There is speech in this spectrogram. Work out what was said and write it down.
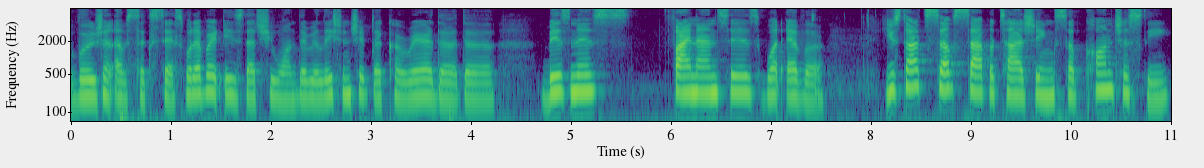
version of success whatever it is that you want the relationship the career the the business finances whatever. You start self-sabotaging subconsciously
